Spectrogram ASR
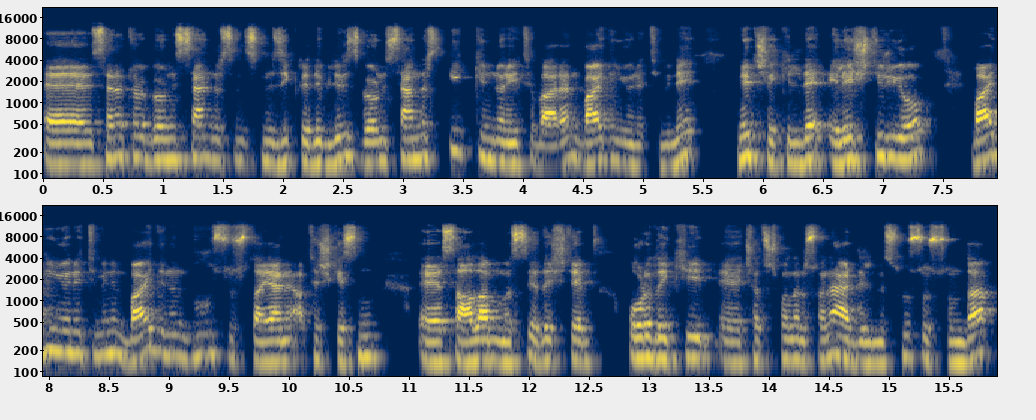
e, Senatör Bernie Sanders'ın ismini zikredebiliriz. Bernie Sanders ilk günden itibaren Biden yönetimini net şekilde eleştiriyor. Biden yönetiminin Biden'ın bu hususta yani ateşkesin e, sağlanması ya da işte oradaki e, çatışmaların sona erdirilmesi hususunda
